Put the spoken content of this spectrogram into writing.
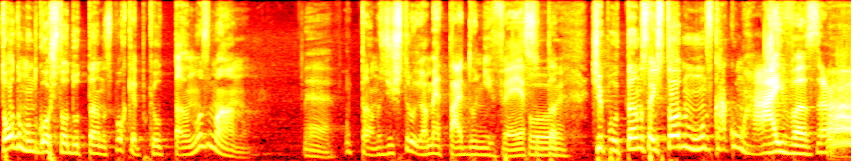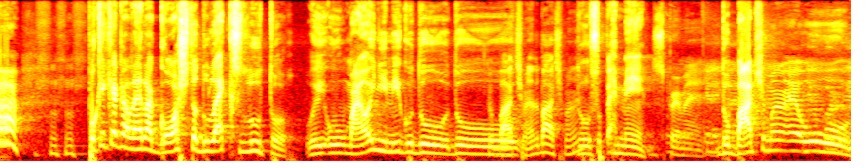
Todo mundo gostou do Thanos. Por quê? Porque o Thanos, mano. É. O Thanos destruiu a metade do universo. Foi. Tipo, o Thanos fez todo mundo ficar com raivas. Ah! Por que, que a galera gosta do Lex Luthor? O, o maior inimigo do. Do, Do Batman, é do Batman, né? Do Superman. Do Superman. Do Batman é o.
